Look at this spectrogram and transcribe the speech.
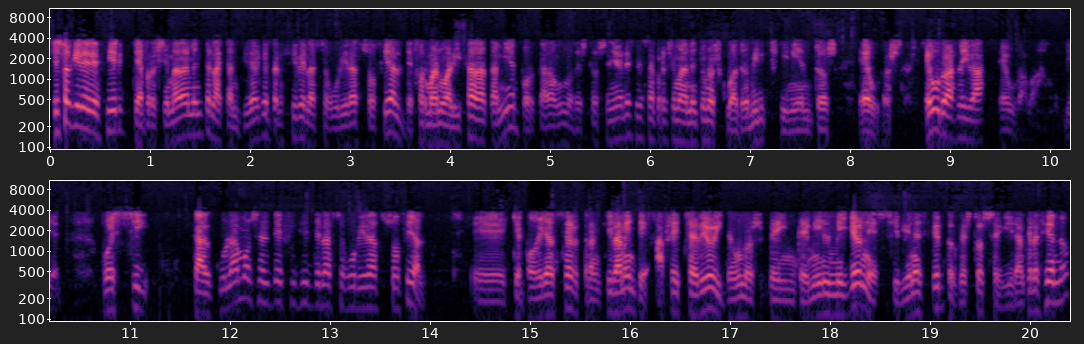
Esto quiere decir que aproximadamente la cantidad que percibe la seguridad social de forma anualizada también por cada uno de estos señores es aproximadamente unos 4.500 euros. Euro arriba, euro abajo. Bien, pues si calculamos el déficit de la seguridad social, eh, que podrían ser tranquilamente a fecha de hoy de unos 20.000 millones, si bien es cierto que esto seguirá creciendo,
